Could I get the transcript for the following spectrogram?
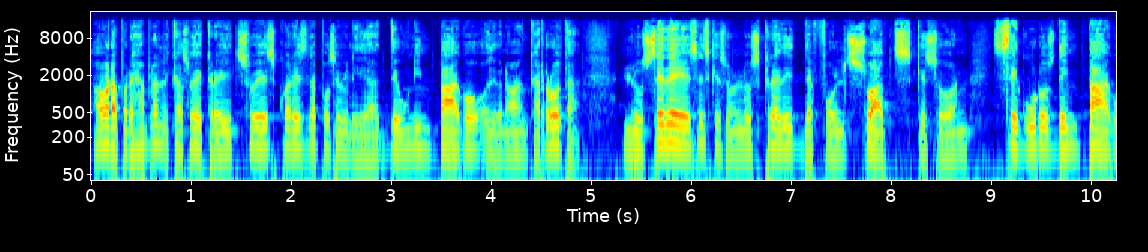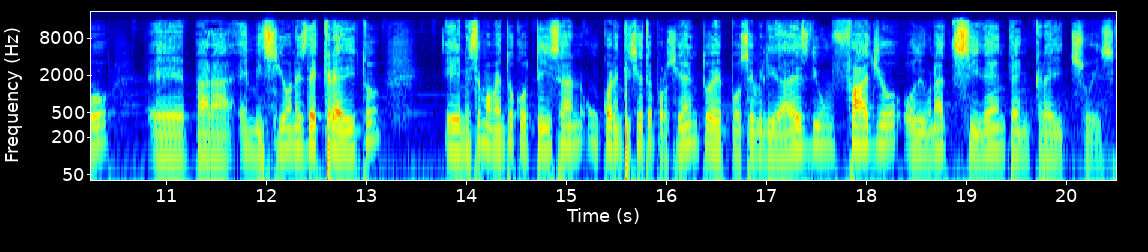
Ahora, por ejemplo, en el caso de Credit Suisse, ¿cuál es la posibilidad de un impago o de una bancarrota? Los CDS, que son los Credit Default Swaps, que son seguros de impago eh, para emisiones de crédito, en este momento cotizan un 47% de posibilidades de un fallo o de un accidente en Credit Suisse.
